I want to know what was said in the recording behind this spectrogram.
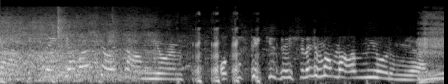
yani işte yavaş yavaş anlıyorum. 38 yaşındayım ama anlıyorum yani.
